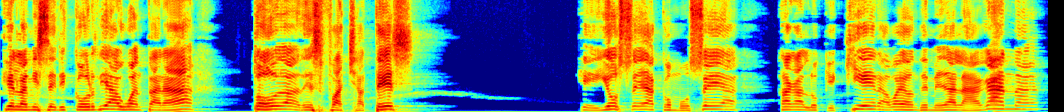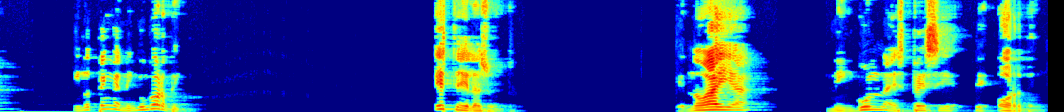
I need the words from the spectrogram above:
que la misericordia aguantará toda desfachatez, que yo sea como sea, haga lo que quiera, vaya donde me da la gana y no tenga ningún orden. Este es el asunto. Que no haya ninguna especie de orden.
